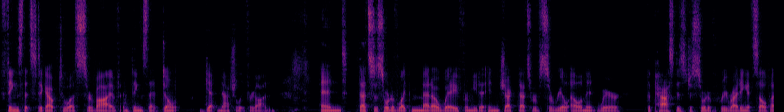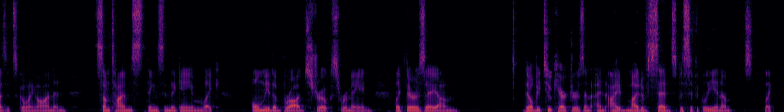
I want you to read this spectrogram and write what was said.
things that stick out to us survive and things that don't get naturally forgotten. And that's a sort of like meta way for me to inject that sort of surreal element where the past is just sort of rewriting itself as it's going on. And sometimes things in the game, like only the broad strokes remain. Like there is a, um, there'll be two characters and, and I might have said specifically in a, like,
